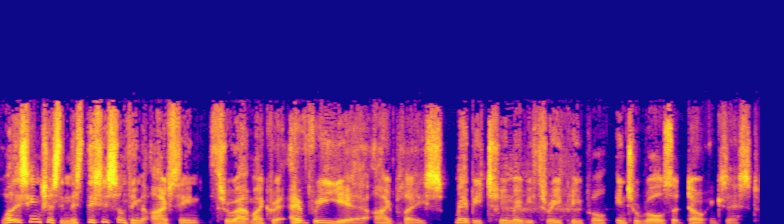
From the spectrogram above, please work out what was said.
Well, it's interesting. This this is something that I've seen throughout my career. Every year, I place maybe two, maybe three people into roles that don't exist.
